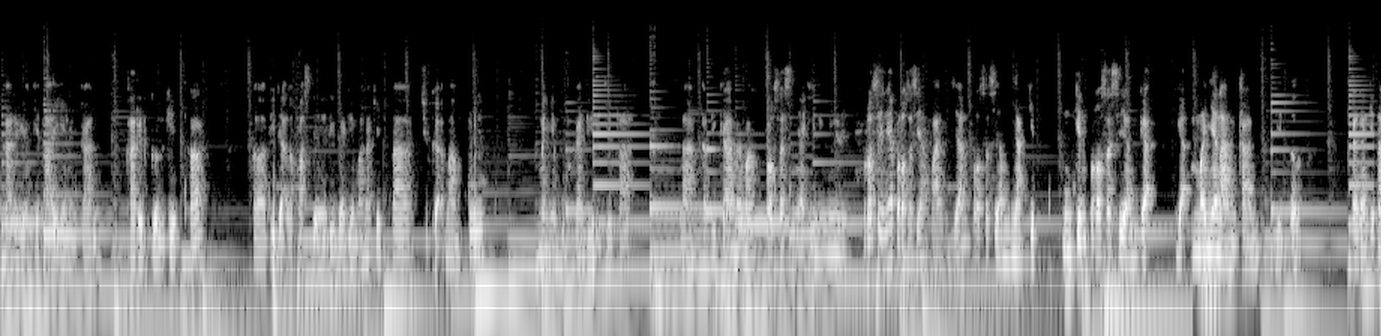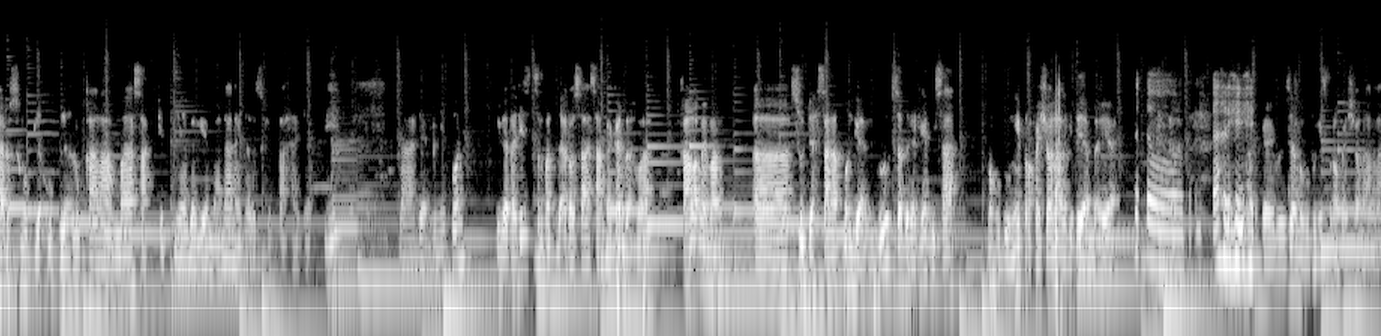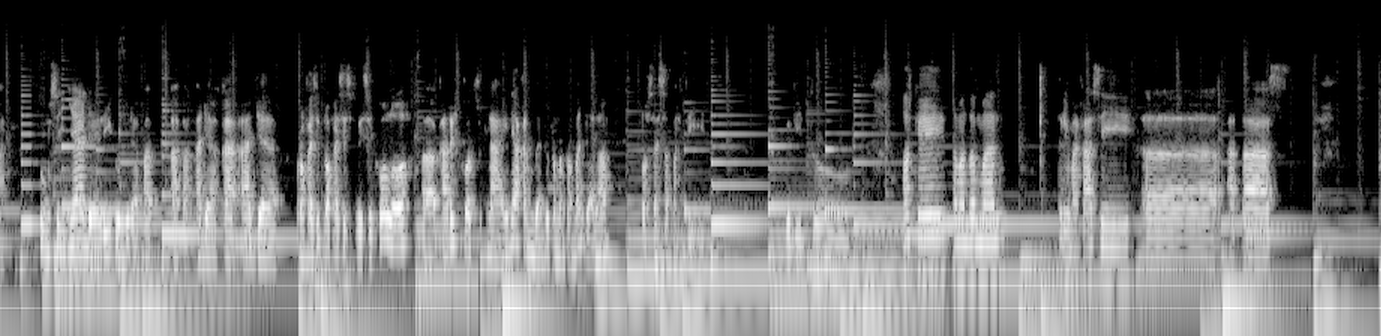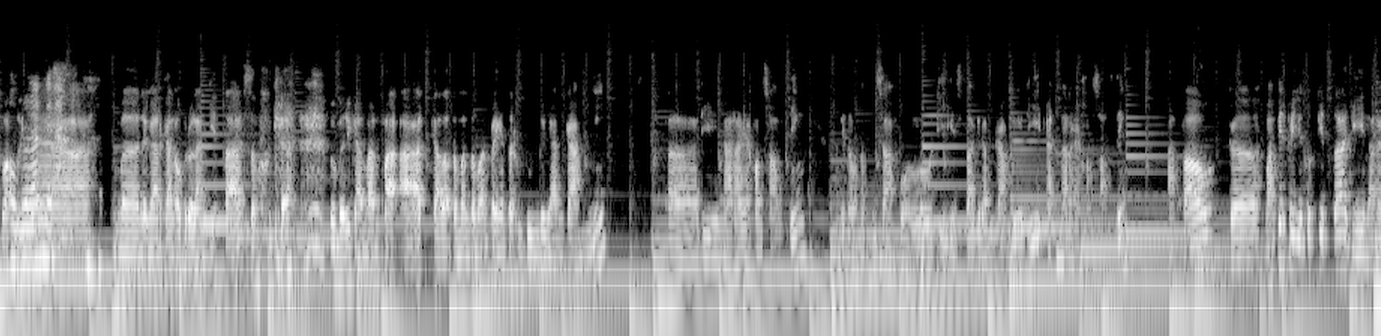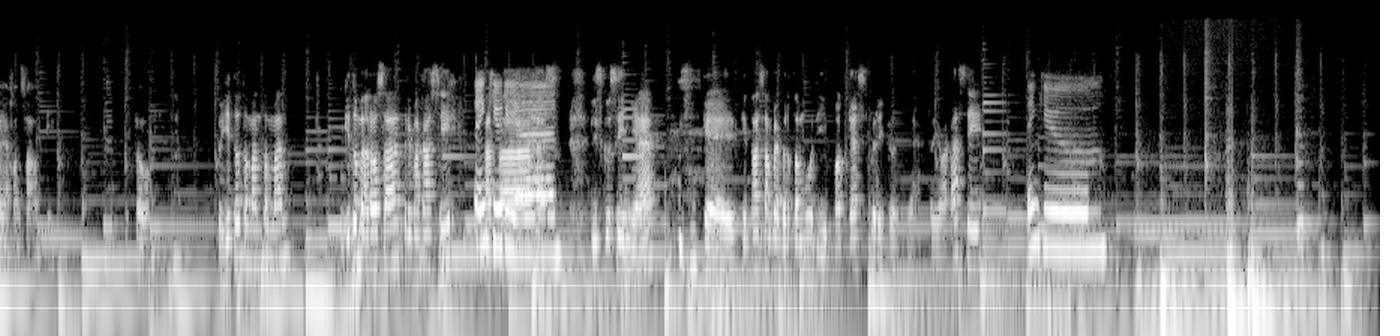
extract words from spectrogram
karir yang kita inginkan karir goal kita uh, tidak lepas dari bagaimana kita juga mampu menyembuhkan diri kita. Nah, ketika memang prosesnya ini, prosesnya proses yang panjang, proses yang menyakit, mungkin proses yang nggak nggak menyenangkan gitu kadang kita harus ngubla-ubla luka lama sakitnya bagaimana nah itu harus kita hadapi. Nah dan ini pun juga tadi sempat Mbak Rosa sampaikan bahwa kalau memang uh, sudah sangat mengganggu sebenarnya bisa menghubungi profesional gitu ya Mbak ya? Betul sekali. Oke bisa menghubungi profesional lah. Fungsinya dari beberapa apa ada ada profesi-profesi seperti psikolog, uh, karir coach. Nah, ini akan membantu teman-teman dalam proses seperti ini begitu. Oke okay, teman-teman. Terima kasih uh, atas waktunya mendengarkan obrolan kita. Semoga memberikan manfaat. Kalau teman-teman pengen terhubung dengan kami uh, di Naraya Consulting nanti teman-teman bisa follow di Instagram kami di @naraya_consulting atau ke mampir ke YouTube kita di Naraya Consulting. Gitu. Begitu teman-teman. Begitu Mbak Rosa, terima kasih Thank you, Rian. diskusinya. Oke, kita sampai bertemu di podcast berikutnya. Terima kasih. Thank you.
